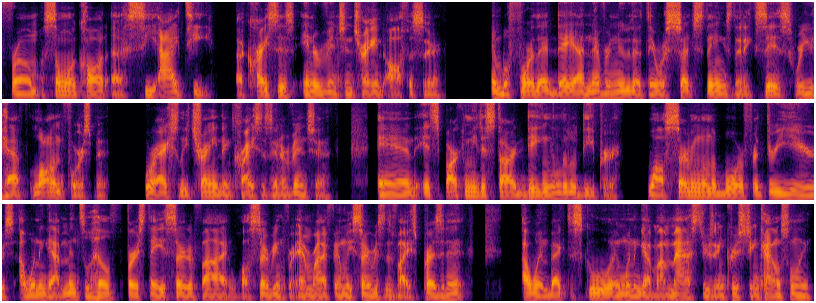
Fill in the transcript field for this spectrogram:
from someone called uh, a CIT, a crisis intervention trained officer. And before that day, I never knew that there were such things that exist where you have law enforcement who are actually trained in crisis intervention. And it sparked me to start digging a little deeper. While serving on the board for three years, I went and got mental health first aid certified while serving for MRI Family Services Vice President. I went back to school and went and got my master's in Christian counseling.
